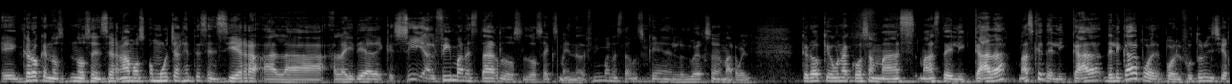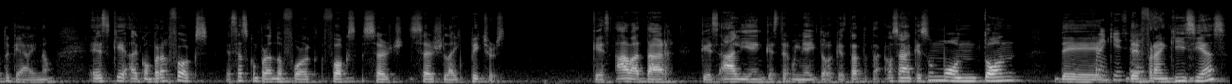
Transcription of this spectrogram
eh, creo que nos, nos encerramos, o mucha gente se encierra a la, a la idea de que sí, al fin van a estar los, los X-Men, al fin van a estar qué, en el universo de Marvel. Creo que una cosa más, más delicada, más que delicada, delicada por, por el futuro incierto que hay, ¿no? Es que al comprar Fox, estás comprando Fox, Fox Search, Searchlight Pictures, que es Avatar, que es Alien, que es Terminator, que está, o sea, que es un montón de Franquicias. de franquicias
